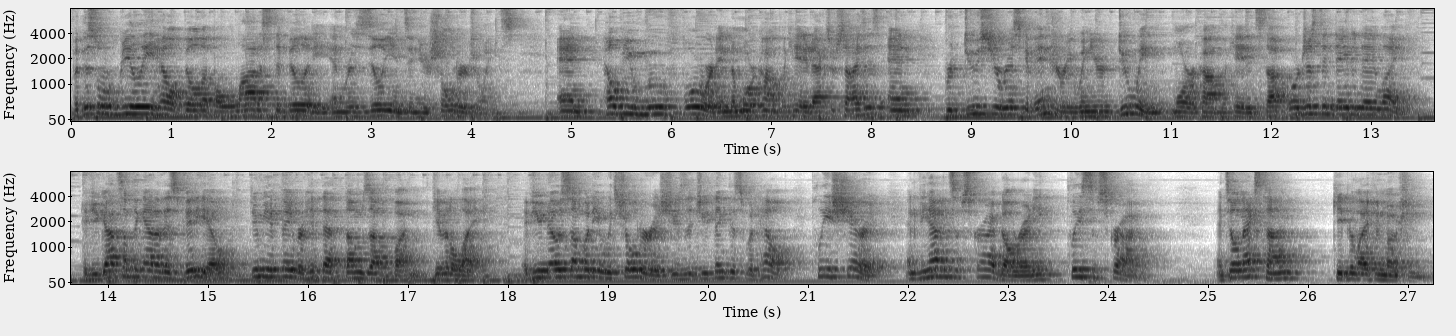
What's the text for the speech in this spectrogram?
But this will really help build up a lot of stability and resilience in your shoulder joints and help you move forward into more complicated exercises and reduce your risk of injury when you're doing more complicated stuff or just in day-to-day -day life. If you got something out of this video, do me a favor, hit that thumbs up button, give it a like. If you know somebody with shoulder issues that you think this would help, please share it. And if you haven't subscribed already, please subscribe. Until next time, keep your life in motion.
